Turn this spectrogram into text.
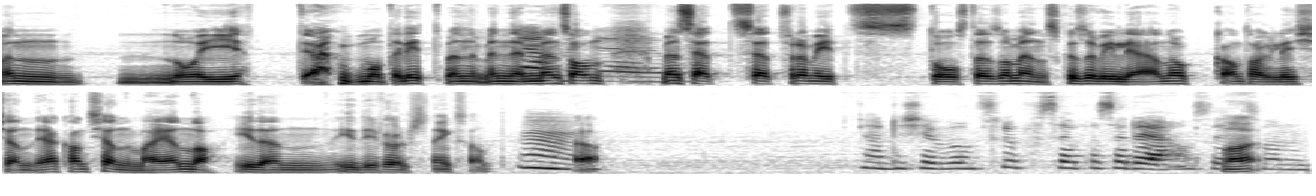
Men nå gjetter jeg på en måte litt, men, men, Ja, men, sånn, men sett, sett fra mitt ståsted som menneske, så vil jeg nok antagelig kjenne Jeg kan kjenne meg igjen da, i, den, i de følelsene. ikke sant? Mm. Ja. Ja, det er ikke vanskelig å se for seg det. Altså, sånn,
